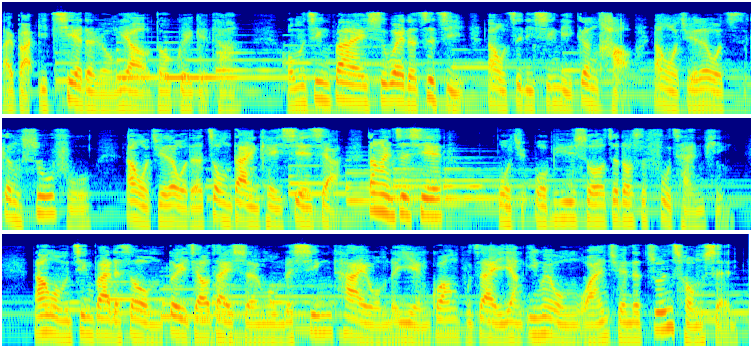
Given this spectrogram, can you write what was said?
来把一切的荣耀都归给他？我们敬拜是为了自己，让我自己心里更好，让我觉得我更舒服，让我觉得我的重担可以卸下。当然，这些我觉我必须说，这都是副产品。当我们敬拜的时候，我们对焦在神，我们的心态、我们的眼光不再一样，因为我们完全的遵从神。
